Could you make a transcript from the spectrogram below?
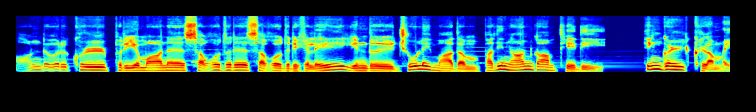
ஆண்டவருக்குள் பிரியமான சகோதர சகோதரிகளே இன்று ஜூலை மாதம் பதினான்காம் தேதி திங்கள் கிழமை.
